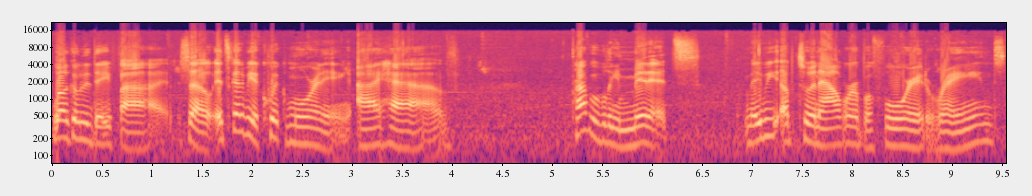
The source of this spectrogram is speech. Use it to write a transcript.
Welcome to day five. So it's going to be a quick morning. I have probably minutes, maybe up to an hour before it rains.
